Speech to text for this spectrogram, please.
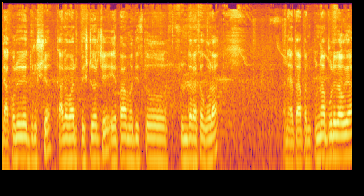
दाखवलेले दृश्य कालवाड फेस्टिवलचे एपामध्येच तो सुंदर असा घोडा. आणि आता आपण पुन्हा पुढे जाऊया.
